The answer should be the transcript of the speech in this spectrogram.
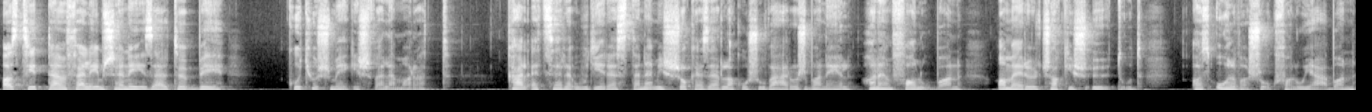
Azt hittem, felém se nézel többé. Kutyus mégis vele maradt. Kál egyszerre úgy érezte, nem is sok ezer lakosú városban él, hanem faluban, amelyről csak is ő tud, az olvasók falujában.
